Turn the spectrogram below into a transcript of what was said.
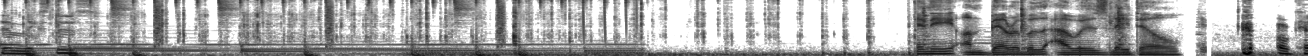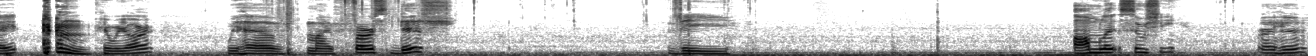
Then mix this. Many unbearable hours later. Okay, here we are. We have my first dish. The omelet sushi right here.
